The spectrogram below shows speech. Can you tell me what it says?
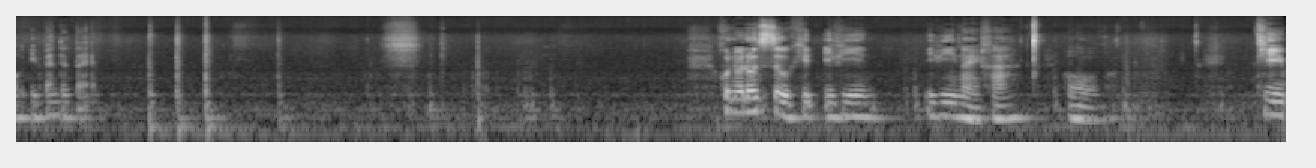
อกอีแป้นจะแตกคุณวรุษสู่คิด EP EP ไหนคะโอ้ทีม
